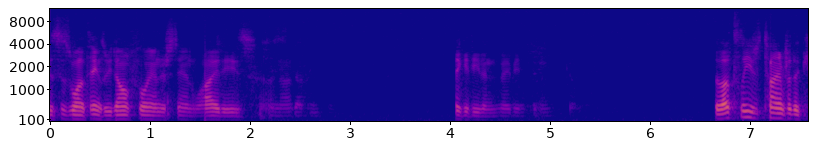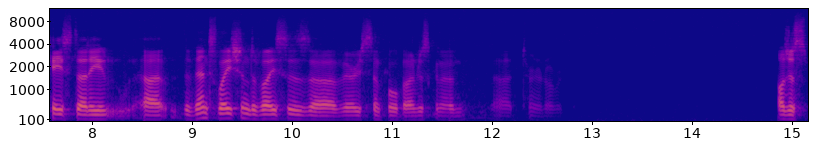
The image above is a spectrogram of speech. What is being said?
This is one of the things we don't fully understand why these are not. I think it even maybe didn't go. So let's leave time for the case study. Uh, the ventilation devices, uh, very simple, but I'm just gonna, uh, turn it over. I'll just,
